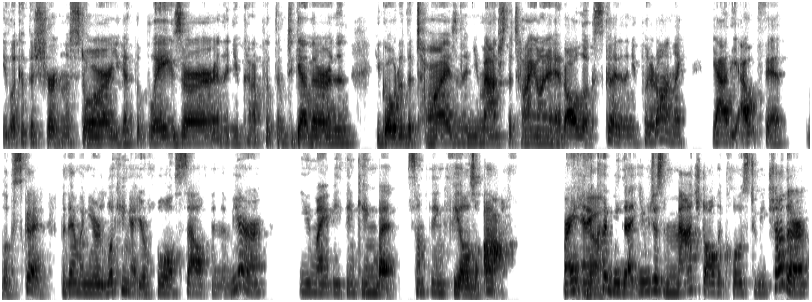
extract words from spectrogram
you look at the shirt in the store, you get the blazer, and then you kind of put them together, and then you go to the ties, and then you match the tie on it. It all looks good. And then you put it on, like, yeah, the outfit looks good. But then when you're looking at your whole self in the mirror, you might be thinking, but something feels off, right? And it could be that you just matched all the clothes to each other,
